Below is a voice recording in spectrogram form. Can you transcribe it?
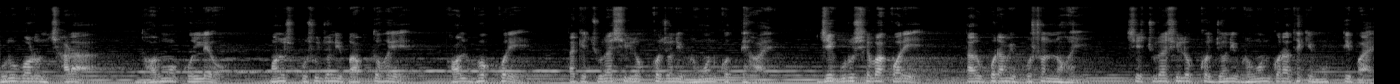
গুরু বরণ ছাড়া ধর্ম করলেও মানুষ পশুজনী প্রাপ্ত হয়ে ফল ভোগ করে তাকে চুরাশি লক্ষ জনী ভ্রমণ করতে হয়। যে গুরু সেবা করে, তার উপর আমি প্রসন্ন হই। সে চুরাশি লক্ষ জনি ভ্রমণ করা থেকে মুক্তি পায়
